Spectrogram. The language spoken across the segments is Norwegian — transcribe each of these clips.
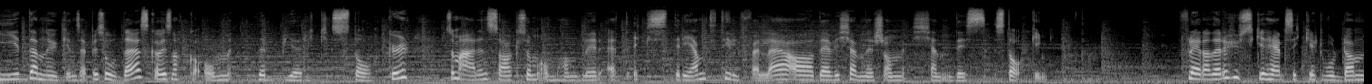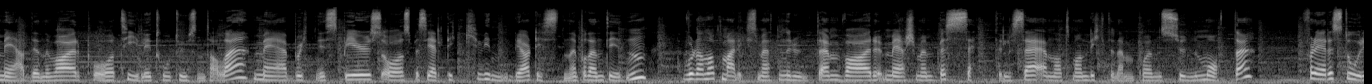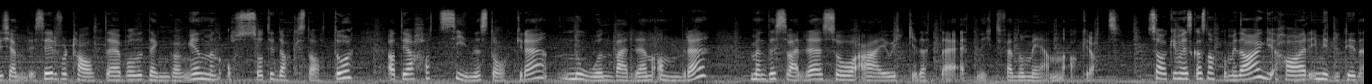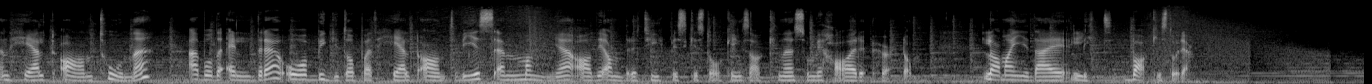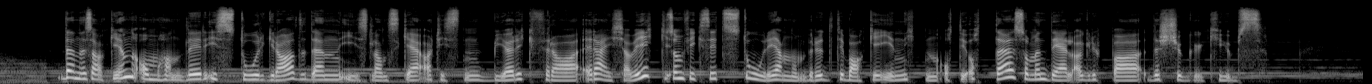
I denne ukens episode skal vi snakke om The Bjørk Stalker, som er en sak som omhandler et ekstremt tilfelle av det vi kjenner som kjendisstalking. Flere av dere husker helt sikkert hvordan mediene var på tidlig 2000-tallet, med Britney Spears og spesielt de kvinnelige artistene på den tiden. Hvordan oppmerksomheten rundt dem var mer som en besettelse enn at man likte dem på en sunn måte. Flere store kjendiser fortalte både den gangen, men også til dags dato, at de har hatt sine stalkere, noen verre enn andre. Men dessverre så er jo ikke dette et nytt fenomen, akkurat. Saken vi skal snakke om i dag, har imidlertid en helt annen tone. Er både eldre og bygget opp på et helt annet vis enn mange av de andre typiske stalking-sakene som vi har hørt om. La meg gi deg litt bakhistorie. Denne saken omhandler i stor grad den islandske artisten Bjørk fra Reykjavik, som fikk sitt store gjennombrudd tilbake i 1988 som en del av gruppa The Sugar Cubes.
